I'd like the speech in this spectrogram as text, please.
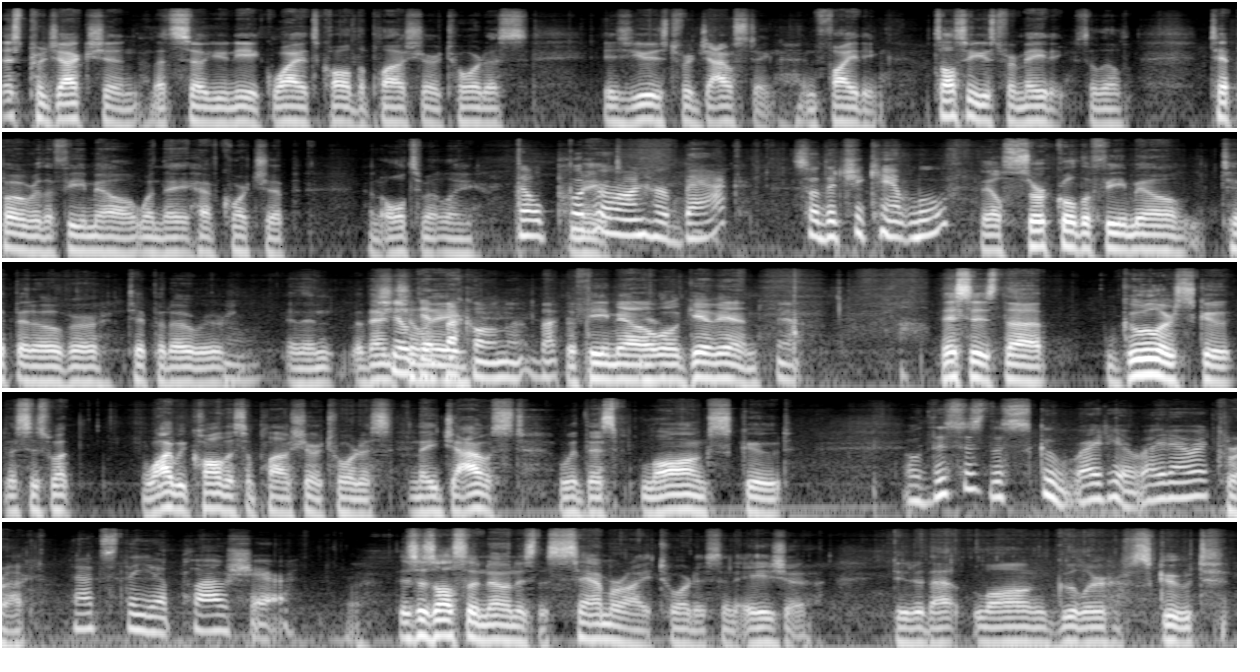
This projection that's so unique, why it's called the plowshare tortoise, is used for jousting and fighting. It's also used for mating. So they'll tip over the female when they have courtship and ultimately They'll put her on her back so that she can't move? They'll circle the female, tip it over, tip it over, mm. and then eventually She'll get back on. Back. the female will give in. Yeah. This is the Gular scute. This is what why we call this a plowshare tortoise. And they joust with this long scute. Oh, this is the scute right here, right, Eric? Correct. That's the uh, plowshare. This is also known as the samurai tortoise in Asia due to that long gular scute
